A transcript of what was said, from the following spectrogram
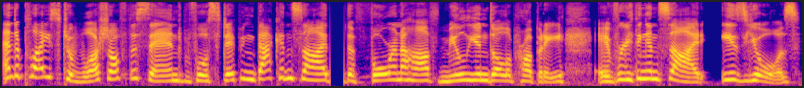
And a place to wash off the sand before stepping back inside the $4.5 million property. Everything inside is yours,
